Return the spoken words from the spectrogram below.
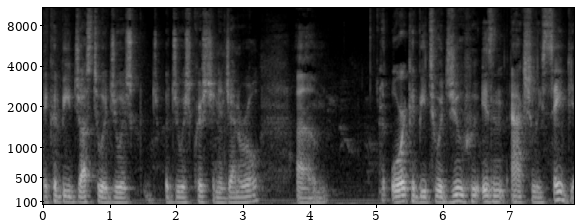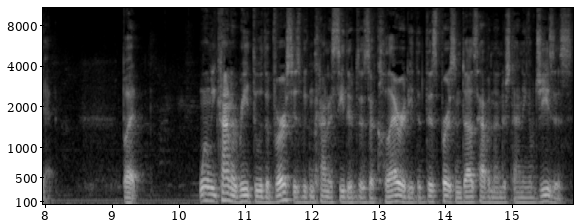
It could be just to a Jewish a Jewish Christian in general, um, or it could be to a Jew who isn't actually saved yet. But when we kind of read through the verses, we can kind of see that there's a clarity that this person does have an understanding of Jesus.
